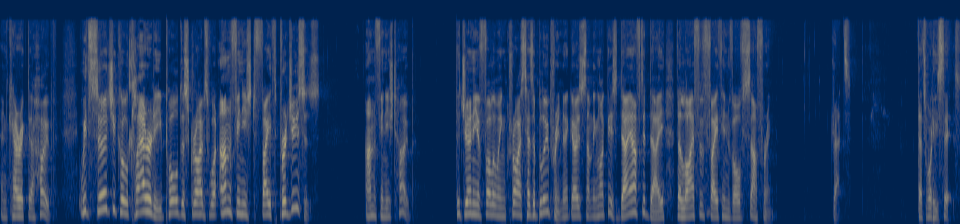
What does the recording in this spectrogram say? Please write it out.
and character, hope. With surgical clarity, Paul describes what unfinished faith produces unfinished hope. The journey of following Christ has a blueprint, and it goes something like this Day after day, the life of faith involves suffering. Drats. That's what he says.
